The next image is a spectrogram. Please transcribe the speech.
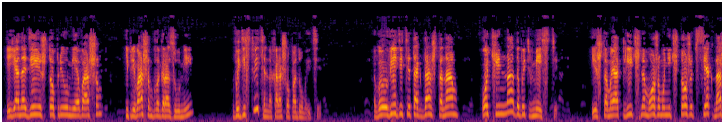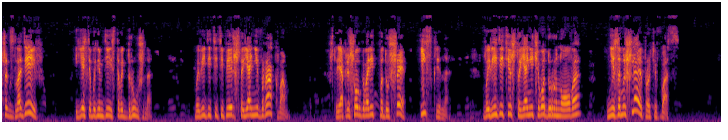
И я надеюсь, что при уме вашем и при вашем благоразумии вы действительно хорошо подумаете. Вы увидите тогда, что нам очень надо быть вместе, и что мы отлично можем уничтожить всех наших злодеев, если будем действовать дружно. Вы видите теперь, что я не враг вам, что я пришел говорить по душе, искренно. Вы видите, что я ничего дурного не замышляю против вас.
